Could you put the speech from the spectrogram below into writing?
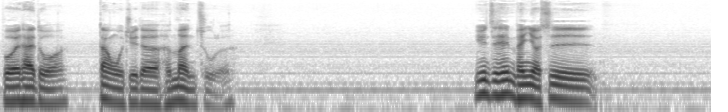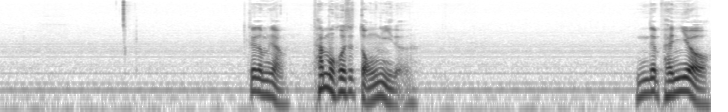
不会太多，但我觉得很满足了，因为这些朋友是该怎么讲？他们会是懂你的，你的朋友。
